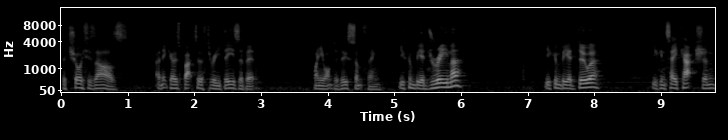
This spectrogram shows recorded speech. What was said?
The choice is ours. And it goes back to the three Ds a bit when you want to do something. You can be a dreamer, you can be a doer, you can take action,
